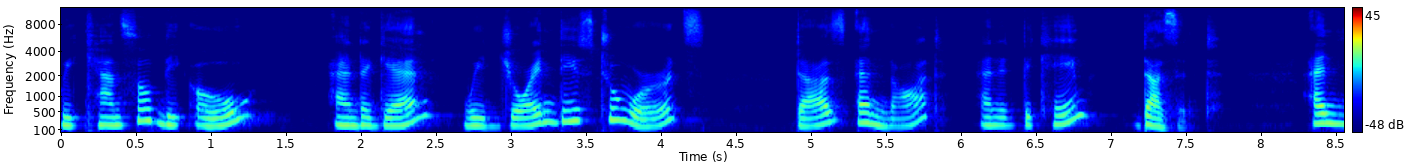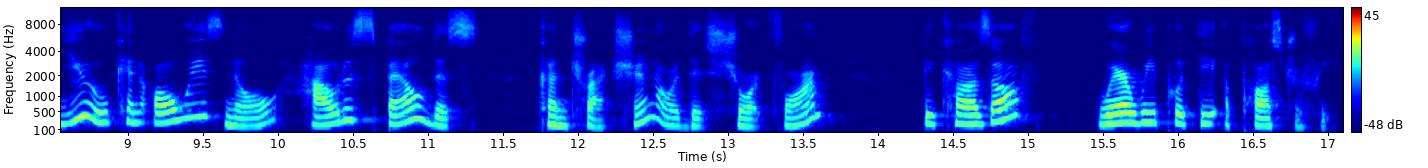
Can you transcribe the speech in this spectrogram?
We canceled the O, and again, we joined these two words, does and not, and it became doesn't. And you can always know how to spell this contraction or this short form because of where we put the apostrophe.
